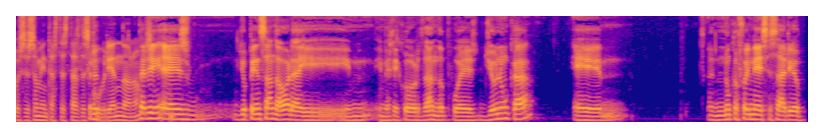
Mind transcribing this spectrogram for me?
pues eso mientras te estás descubriendo, ¿no? Pero es, yo pensando ahora y, y me recordando, pues yo nunca, eh, nunca fue necesario,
